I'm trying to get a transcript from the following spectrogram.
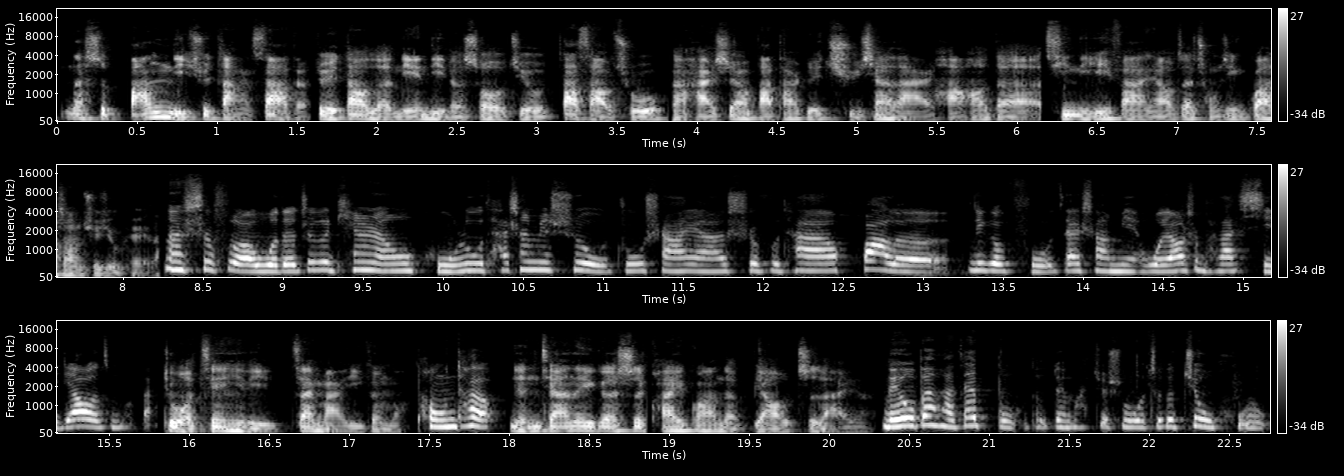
那是帮你去挡煞的。所以到了年底的时候就大扫除，那还是要把它给取下来，好好的清理一番，然后再重新挂上去就可以了。那师傅，我的这个天然葫芦，它上面是有朱砂呀，师傅他画了那个符在上面，我要是把它洗掉了。怎么办？就我建议你再买一个嘛，通透，人家那个是开关的标志来的。没有办法再补的，对吗？就是我这个旧葫芦。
